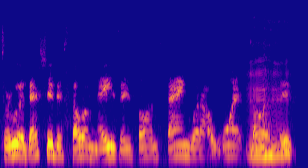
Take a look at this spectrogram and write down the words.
through it. That shit is so amazing. So I'm saying what I want. So mm-hmm. if it's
